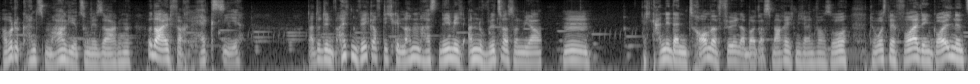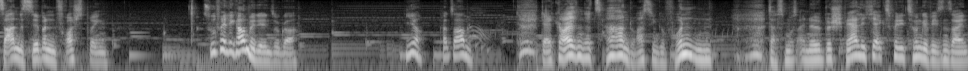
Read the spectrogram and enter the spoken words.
aber du kannst Magier zu mir sagen. Oder einfach Hexi. Da du den weiten Weg auf dich genommen hast, nehme ich an, du willst was von mir. Hm, ich kann dir deinen Traum erfüllen, aber das mache ich nicht einfach so. Du musst mir vorher den goldenen Zahn des silbernen Froschs bringen. Zufällig haben wir den sogar. Hier, kannst haben. Der goldene Zahn, du hast ihn gefunden. Das muss eine beschwerliche Expedition gewesen sein.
